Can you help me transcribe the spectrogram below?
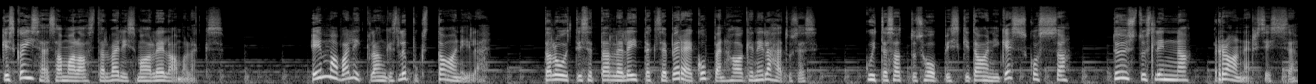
kes ka ise samal aastal välismaale elama läks. Emma valik langes lõpuks Taanile. ta lootis, et talle leitakse pere Kopenhaageni läheduses, kuid ta sattus hoopiski Taani keskossa, tööstuslinna Ranersisse.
